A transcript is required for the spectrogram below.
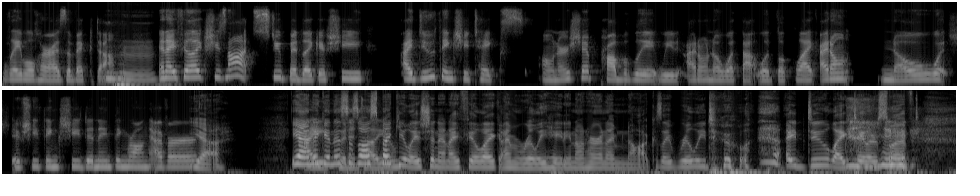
label her as a victim Mhm. and i feel like she's not stupid like if she i do think she takes ownership probably we i don't know what that would look like i don't know what if she thinks she did anything wrong ever Yeah. Yeah, and I again, this is all tell you. speculation, and I feel like I'm really hating on her, and I'm not because I really do. I do like Taylor Swift.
